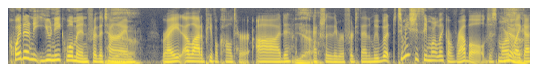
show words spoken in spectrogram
quite a unique woman for the time. Right, a lot of people called her odd. Yeah. actually, they referred to that in the movie. But to me, she seemed more like a rebel, just more Yeah. of like a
